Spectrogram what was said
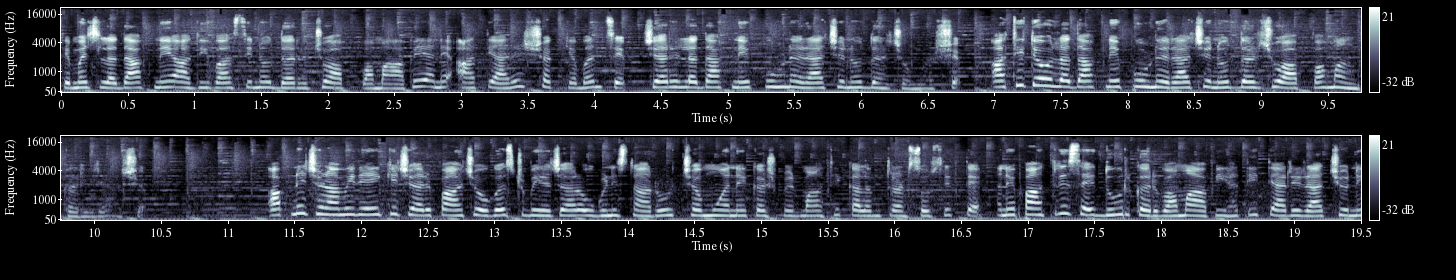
તેમજ લદ્દાખને આદિવાસીનો દરજ્જો આપવામાં આવે અને આ ત્યારે શક્ય બનશે જ્યારે લદ્દાખને પૂર્ણ રાજ્યનો દરજ્જો મળશે. આથી તેઓ લદ્દાખને પૂર્ણ રાજ્યનો દરજ્જો આપવા માંગ કરી રહ્યા છે. આપને જણાવી દઈએ કે જ્યારે પાંચ ઓગસ્ટ બે હજાર ઓગણીસના રોજ જમ્મુ અને કાશ્મીરમાંથી કલમ ત્રણસો સિત્તેર અને પાંત્રીસ દૂર કરવામાં આવી હતી ત્યારે રાજ્યોને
